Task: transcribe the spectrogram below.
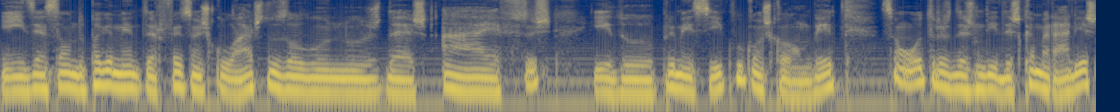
e a isenção do pagamento das refeições escolares dos alunos das AAFs e do primeiro ciclo com escalão B são outras das medidas camarárias,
